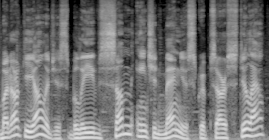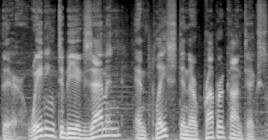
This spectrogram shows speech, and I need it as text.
But archaeologists believe some ancient manuscripts are still out there, waiting to be examined and placed in their proper context.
